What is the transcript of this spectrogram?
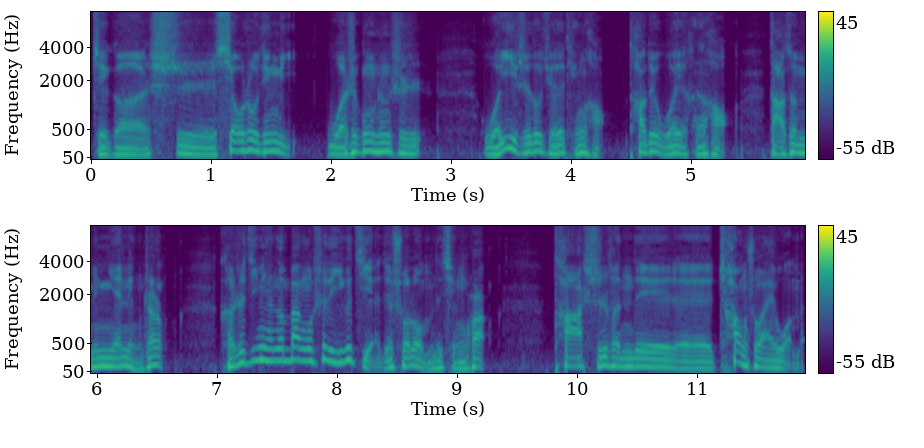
这个是销售经理，我是工程师，我一直都觉得挺好，他对我也很好，打算明年领证。可是今天跟办公室的一个姐姐说了我们的情况，她十分的呃唱衰我们，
